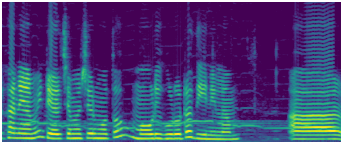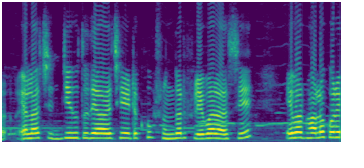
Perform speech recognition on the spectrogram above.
এখানে আমি দেড় চামচের মতো মৌরি গুঁড়োটা দিয়ে নিলাম। আর এলাচ যেহেতু দেওয়া আছে, এটা খুব সুন্দর ফ্লেভার আসে। এবার ভালো করে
